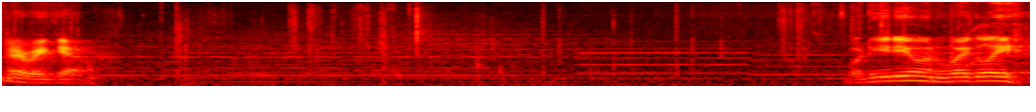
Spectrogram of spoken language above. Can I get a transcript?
There we go. What are you doing, Wiggly?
